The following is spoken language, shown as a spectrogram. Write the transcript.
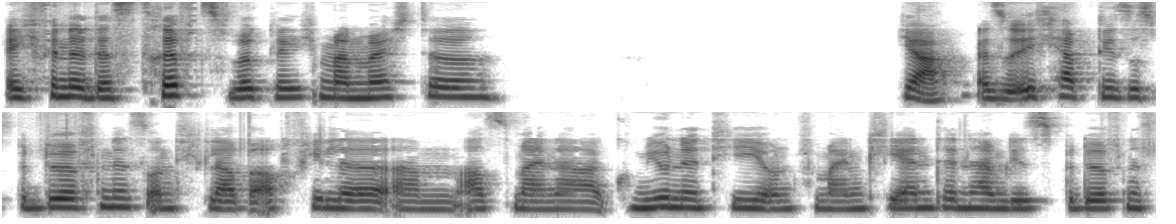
ich finde, das trifft's wirklich. Man möchte, ja, also ich habe dieses Bedürfnis und ich glaube auch viele ähm, aus meiner Community und von meinen Klientinnen haben dieses Bedürfnis,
